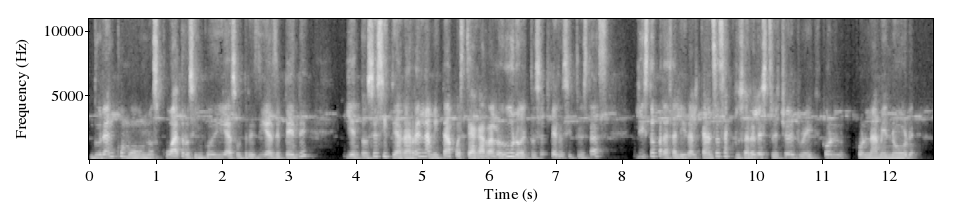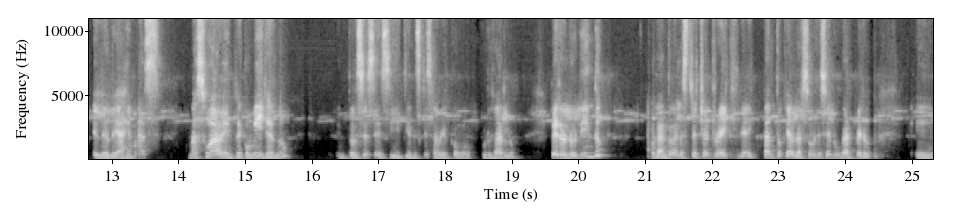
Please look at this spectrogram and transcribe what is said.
duran como unos cuatro o cinco días o tres días, depende, y entonces si te agarra en la mitad, pues te agarra lo duro, entonces, pero si tú estás listo para salir, alcanzas a cruzar el estrecho de Drake con, con la menor, el oleaje más, más suave, entre comillas, ¿no? Entonces, eh, sí, tienes que saber cómo cruzarlo. Pero lo lindo, hablando del estrecho Drake, hay tanto que hablar sobre ese lugar, pero eh,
